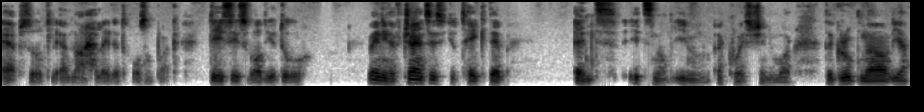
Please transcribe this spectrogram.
absolutely annihilated Rosenborg. This is what you do. When you have chances, you take them, and it's not even a question anymore. The group now, yeah,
